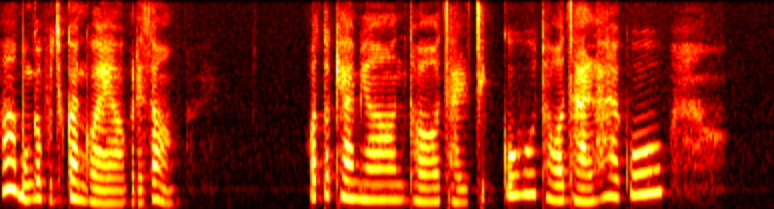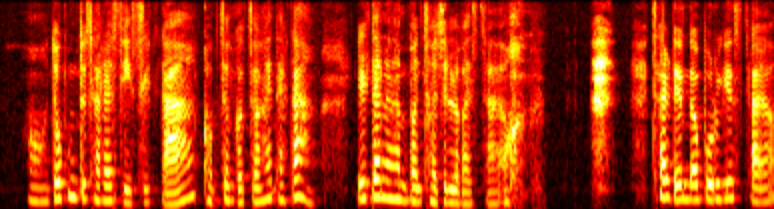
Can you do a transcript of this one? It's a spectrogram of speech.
아 뭔가 부족한 거예요. 그래서 어떻게 하면 더 잘 찍고 더 잘하고 어, 녹음도 잘할 수 있을까 걱정 걱정 하다가 일단은 한번 저질러 봤어요. 잘 됐나 모르겠어요.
